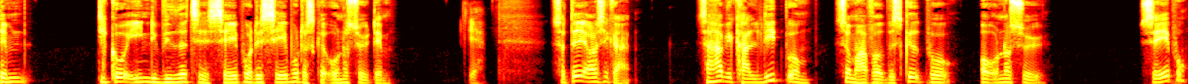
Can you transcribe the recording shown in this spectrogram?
dem, de går egentlig videre til SEPO, og det er SEPO, der skal undersøge dem. Ja. Så det er også i gang. Så har vi Karl Lidbom, som har fået besked på at undersøge SEPO.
